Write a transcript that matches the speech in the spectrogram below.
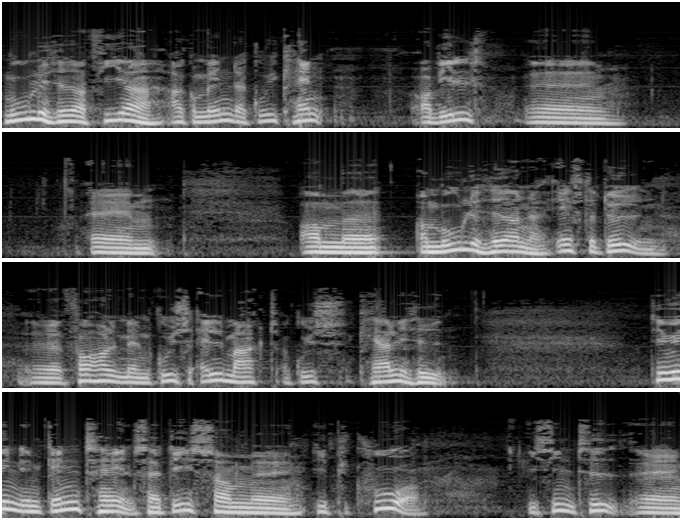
muligheder, fire argumenter, Gud kan og vil øh, øh, om, øh, om mulighederne efter døden, øh, forhold mellem Guds almagt og Guds kærlighed. Det er jo egentlig en gentagelse af det, som øh, Epikur i sin tid øh,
